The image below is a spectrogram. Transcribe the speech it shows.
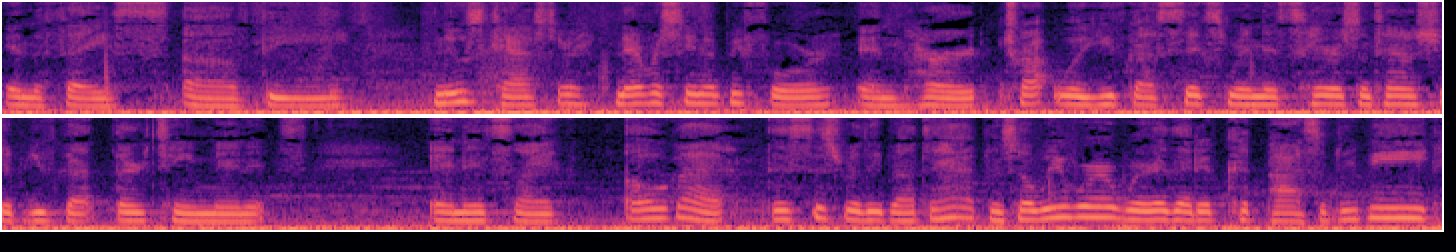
in the face of the newscaster, never seen it before, and heard, Trotwood, you've got six minutes, Harrison Township, you've got 13 minutes. And it's like, oh God, this is really about to happen. So we were aware that it could possibly be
